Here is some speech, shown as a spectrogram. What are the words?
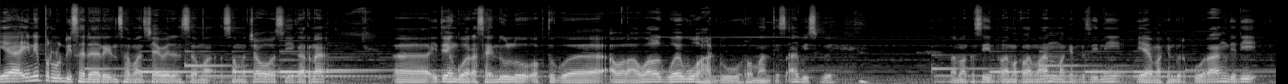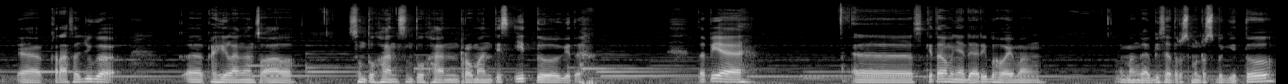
Ya ini perlu disadarin sama cewek dan sama sama cowok sih karena uh, itu yang gue rasain dulu waktu gue awal-awal gue waduh romantis abis gue lama ke sini lama kelamaan makin ke sini ya makin berkurang jadi ya, kerasa juga uh, kehilangan soal sentuhan-sentuhan romantis itu gitu. Tapi ya uh, kita menyadari bahwa emang emang nggak bisa terus-menerus begitu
